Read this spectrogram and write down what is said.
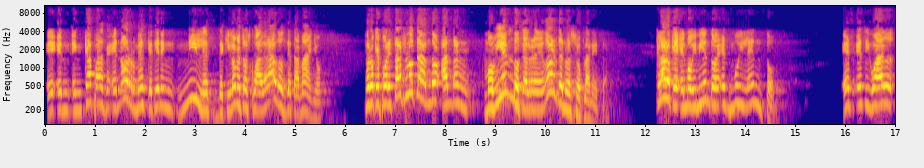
en, capas enormes que tienen miles de kilómetros cuadrados de tamaño, pero que por estar flotando andan moviéndose alrededor de nuestro planeta. Claro que el movimiento es muy lento. Es igual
